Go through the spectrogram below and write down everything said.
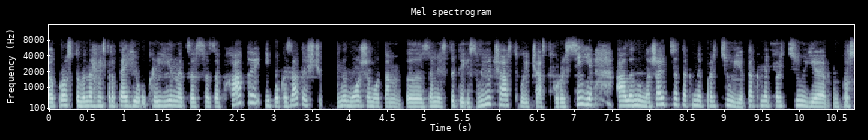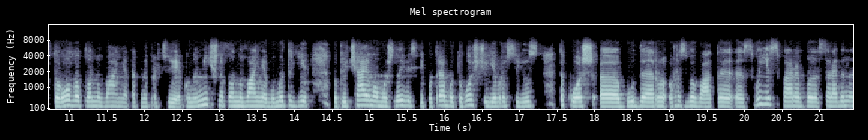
е, просто в енергостратегію України це все запхати і показати, що ми можемо там е, замістити і свою частку, і частку Росії. Але ну на жаль, це так не працює. Так не працює просторове планування, так не працює економічне планування. Бо ми тоді виключаємо можливість і потребу того, що Євросоюз також е, буде ро- розвивати е, свої сфери всередині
